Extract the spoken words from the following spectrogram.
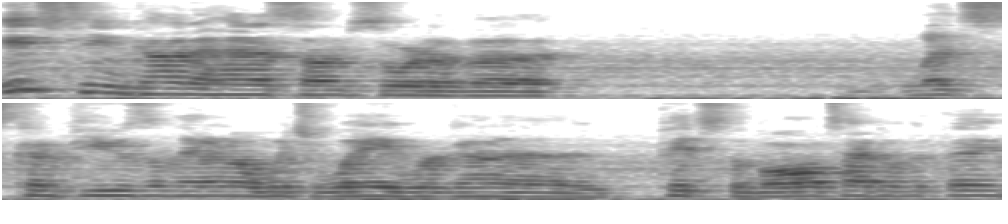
each team kind of has some sort of a let's confuse them. They don't know which way we're gonna pitch the ball type of a thing.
